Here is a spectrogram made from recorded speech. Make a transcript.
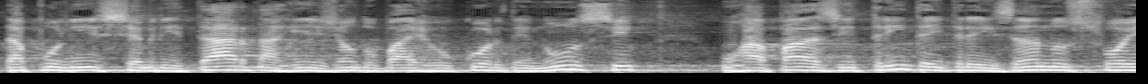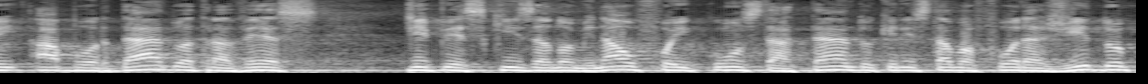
da Polícia Militar na região do bairro Cordenúncio. Um rapaz de 33 anos foi abordado através de pesquisa nominal, foi constatado que ele estava foragido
